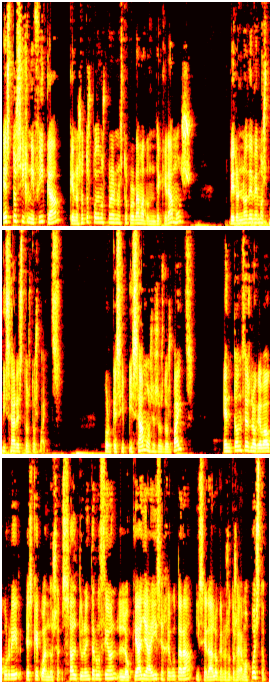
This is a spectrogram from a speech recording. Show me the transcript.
esto significa que nosotros podemos poner nuestro programa donde queramos, pero no debemos pisar estos dos bytes. Porque si pisamos esos dos bytes, entonces lo que va a ocurrir es que cuando salte una interrupción, lo que haya ahí se ejecutará y será lo que nosotros hayamos puesto.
